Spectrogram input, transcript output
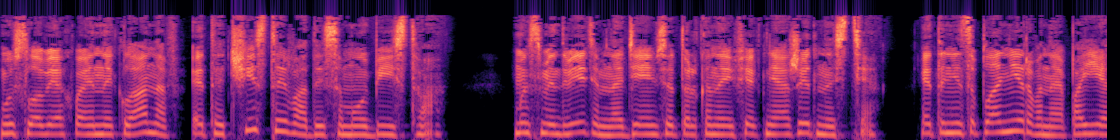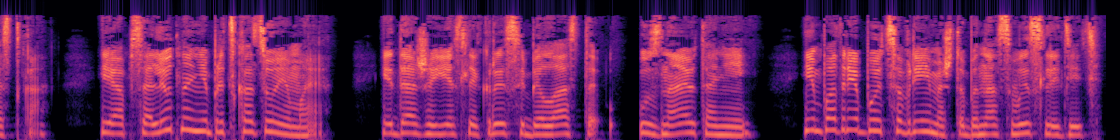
В условиях войны кланов это чистой воды самоубийство. Мы с Медведем надеемся только на эффект неожиданности. Это незапланированная поездка и абсолютно непредсказуемая. И даже если крысы Беласты узнают о ней, им потребуется время, чтобы нас выследить.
